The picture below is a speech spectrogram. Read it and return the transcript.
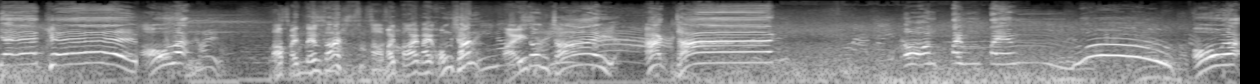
เย้เคเอาละ เอาไปเต็มซะเอาไปตายใหม่ของฉัน ไปต้นชายอักทักโดนเต็มเต็มๆวู้ละ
